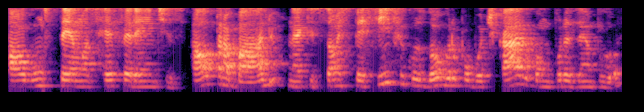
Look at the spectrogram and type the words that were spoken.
alguns temas referentes ao trabalho, né, que são específicos do Grupo Boticário, como, por exemplo,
